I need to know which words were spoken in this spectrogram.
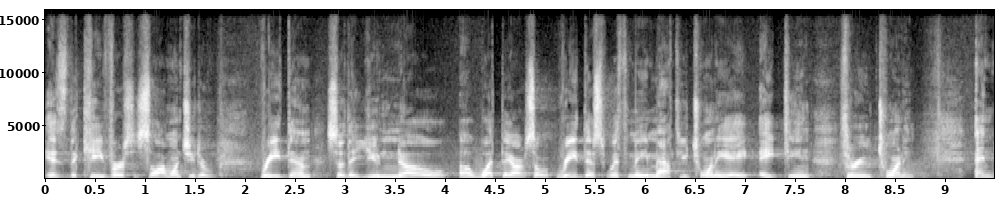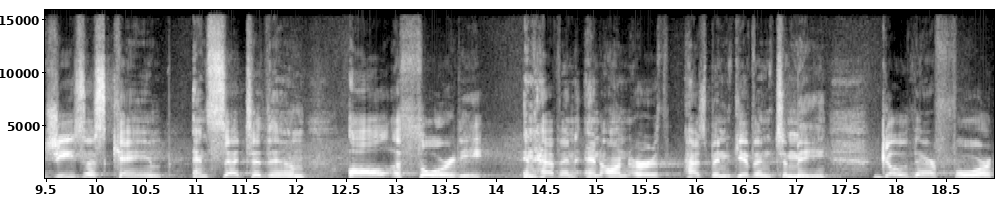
is the key verses. So I want you to read them so that you know uh, what they are. So read this with me Matthew 28 18 through 20. And Jesus came and said to them, All authority in heaven and on earth has been given to me. Go therefore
